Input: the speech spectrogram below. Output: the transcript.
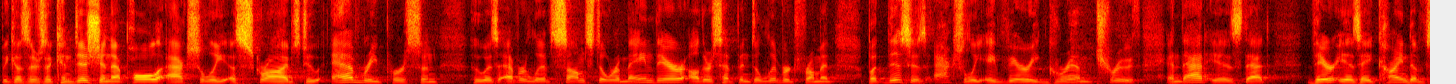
because there's a condition that Paul actually ascribes to every person who has ever lived. Some still remain there, others have been delivered from it. But this is actually a very grim truth, and that is that there is a kind of,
